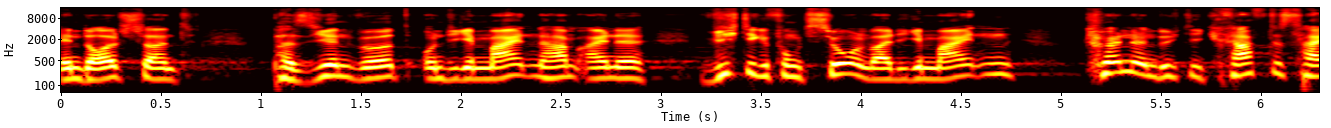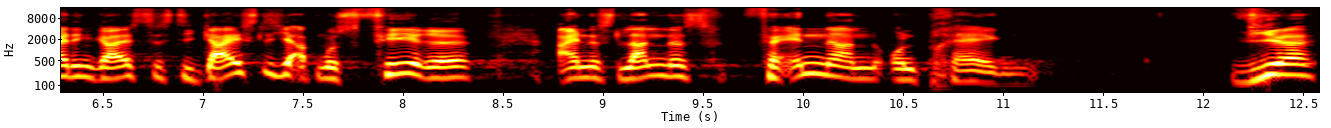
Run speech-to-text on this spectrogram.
in Deutschland passieren wird. Und die Gemeinden haben eine wichtige Funktion, weil die Gemeinden können durch die Kraft des Heiligen Geistes die geistliche Atmosphäre eines Landes verändern und prägen. Wir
